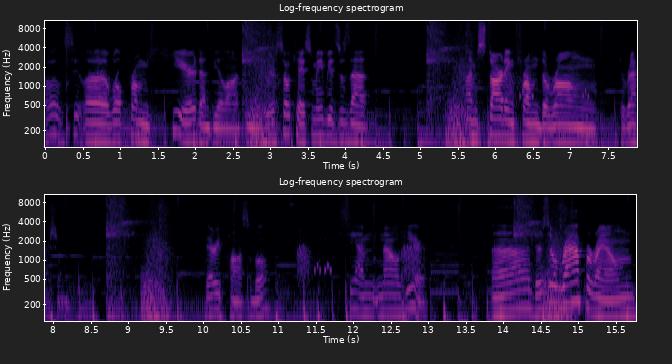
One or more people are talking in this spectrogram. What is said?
Oh, let's see. Uh, well, from here, that'd be a lot easier. So, okay, so maybe it's just that I'm starting from the wrong direction. Very possible. See, I'm now here. Uh, there's a wraparound.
